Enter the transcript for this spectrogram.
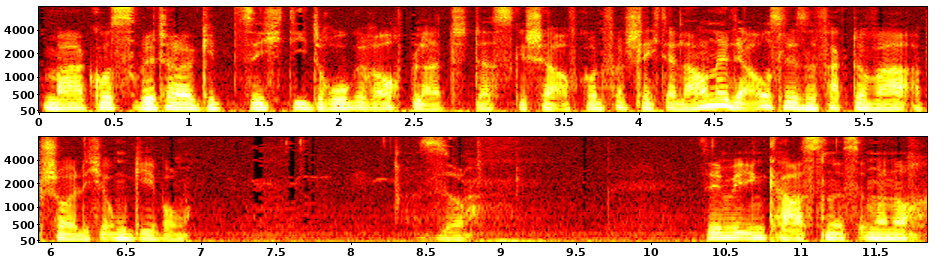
Markus Ritter gibt sich die Droge Rauchblatt. Das geschah aufgrund von schlechter Laune. Der auslösende Faktor war abscheuliche Umgebung. So. Sehen wir ihn. Carsten ist immer noch.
